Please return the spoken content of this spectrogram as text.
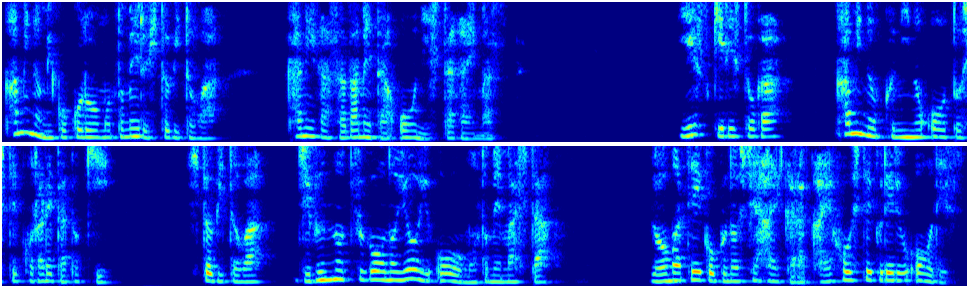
神の御心を求める人々は神が定めた王に従います。イエス・キリストが神の国の王として来られたとき、人々は自分の都合の良い王を求めました。ローマ帝国の支配から解放してくれる王です。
